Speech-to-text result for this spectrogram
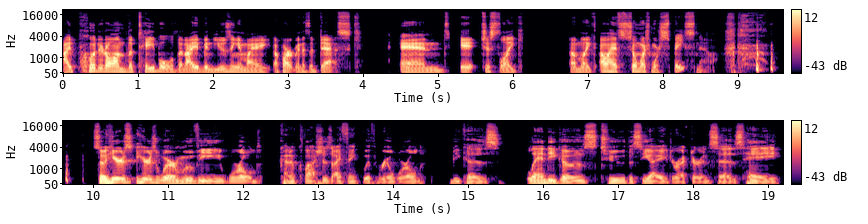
I put it on the table that I had been using in my apartment as a desk and it just like I'm like, "Oh, I have so much more space now." So here's here's where movie world kind of clashes, I think, with real world because Landy goes to the CIA director and says, "Hey,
